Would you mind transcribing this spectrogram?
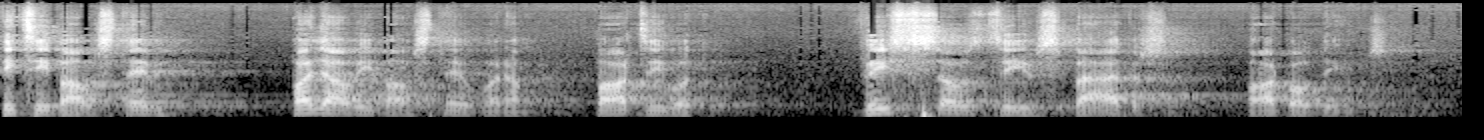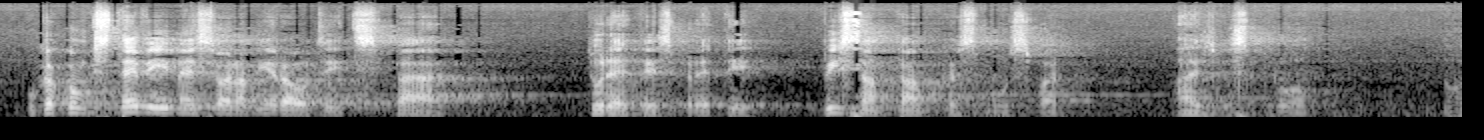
ticībā uz tevi paļāvībā uz tevi varam pārdzīvot visas savas dzīves vētras un pārbaudījumus. Un ka, kungs, tevī mēs varam ieraudzīt spēku, turēties pretī visam tam, kas mūs var aizvest prom no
